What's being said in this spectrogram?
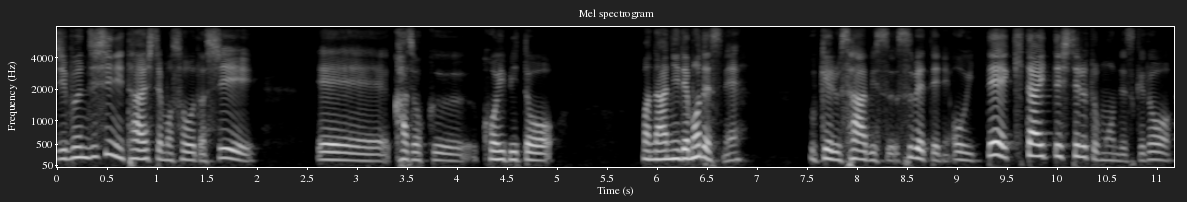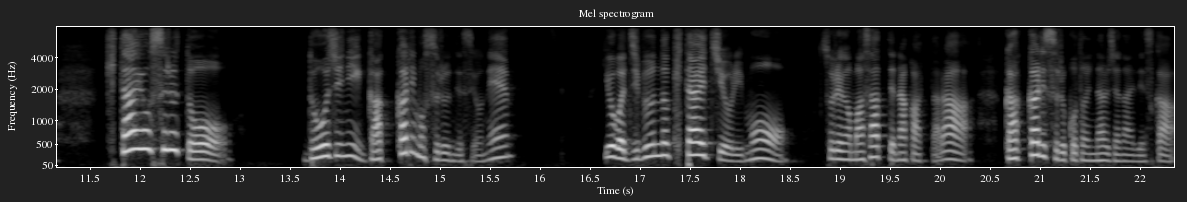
自分自身に対してもそうだし、えー家族、恋人、まあ何にでもですね、受けるサービスすべてにおいて期待ってしてると思うんですけど、期待をすると同時にがっかりもするんですよね。要は自分の期待値よりもそれが勝ってなかったら、がっかりすることになるじゃないですか。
